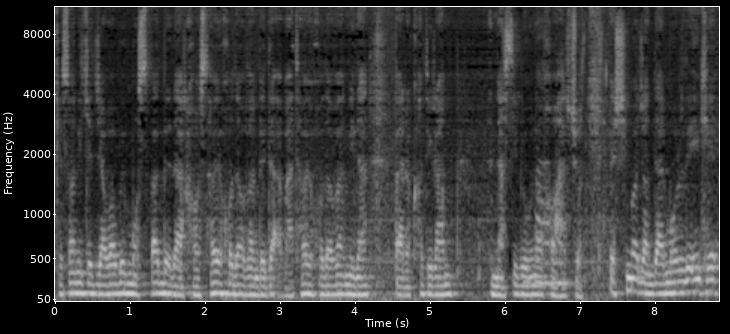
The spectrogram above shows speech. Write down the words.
کسانی که جواب مثبت به درخواست های خداوند به دعوت های خداوند میدن برکاتی رو هم نصیب اونا بله. خواهد شد. شیما جان در مورد اینکه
